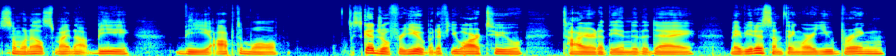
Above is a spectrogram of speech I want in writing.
someone else might not be the optimal schedule for you. But if you are too tired at the end of the day, maybe it is something where you bring.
